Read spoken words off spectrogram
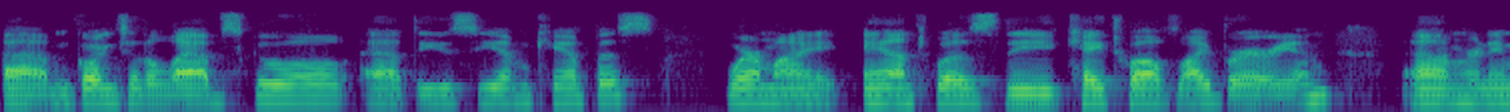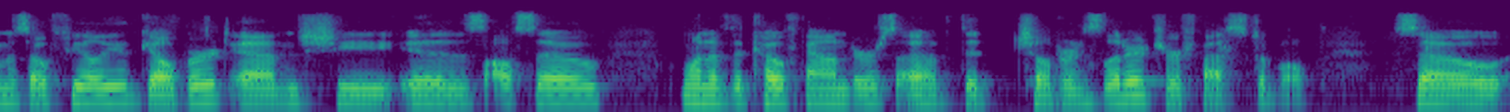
um, going to the lab school at the UCM campus, where my aunt was the K 12 librarian. Um, her name is Ophelia Gilbert, and she is also one of the co founders of the Children's Literature Festival. So,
